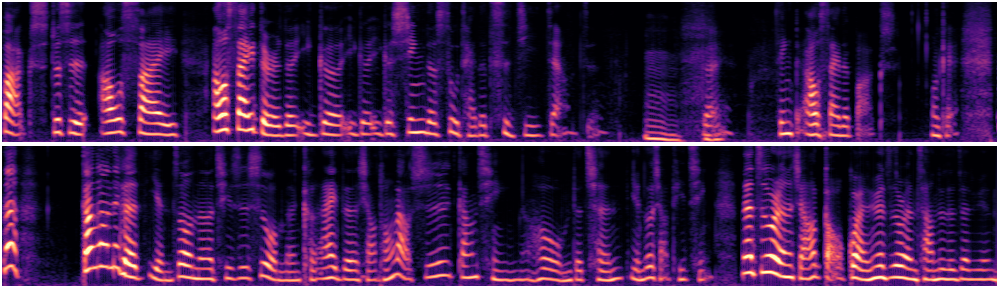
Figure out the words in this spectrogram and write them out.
box 就是 outside outsider 的一个一个一个新的素材的刺激，这样子。嗯，对，think outside the box。OK，那刚刚那个演奏呢，其实是我们可爱的小童老师钢琴，然后我们的陈演奏小提琴。那制作人想要搞怪，因为制作人常就是在这边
